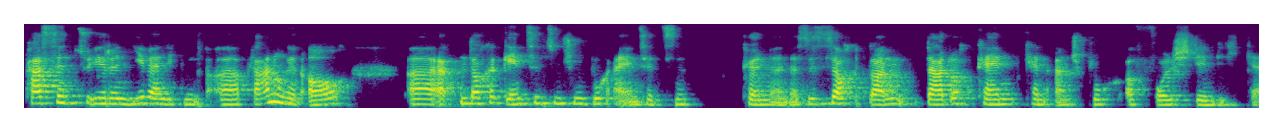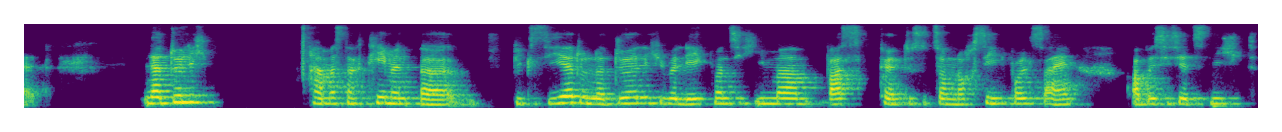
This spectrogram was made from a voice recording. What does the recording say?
passend zu ihren jeweiligen äh, Planungen auch äh, und auch ergänzend zum Schulbuch einsetzen können. Also es ist auch dann dadurch kein, kein Anspruch auf Vollständigkeit. Natürlich haben wir es nach Themen äh, fixiert und natürlich überlegt man sich immer, was könnte sozusagen noch sinnvoll sein, aber es ist jetzt nicht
